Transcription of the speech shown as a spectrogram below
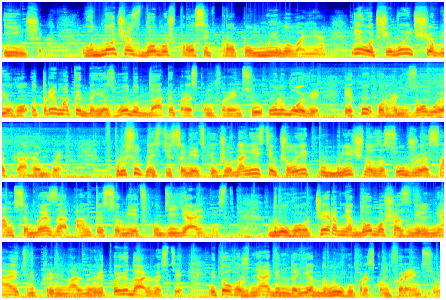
інших. Водночас Добош просить про помилування. І, очевидь, щоб його отримати, дає згоду дати прес-конференцію у Львові, яку організовує КГБ. В присутності совєтських журналістів чоловік публічно засуджує сам себе за антисовєтську діяльність. 2 червня Добоша звільняють від кримінальної відповідальності, і того ж дня він дає другу прес-конференцію.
